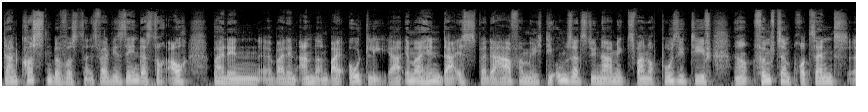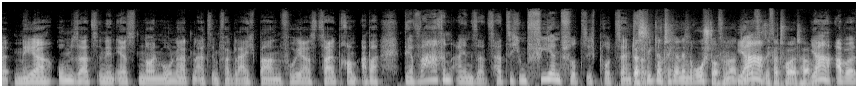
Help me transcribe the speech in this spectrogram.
da ein Kostenbewusstsein ist, weil wir sehen das doch auch bei den äh, bei den anderen, bei Oatly, ja, immerhin, da ist bei der Hafermilch die Umsatzdynamik zwar noch positiv, ja, 15 Prozent äh, mehr Umsatz in den ersten neun Monaten als im vergleichbaren Vorjahrszeitraum, aber der Wareneinsatz hat sich um 44 Prozent. Das liegt natürlich an den Rohstoffen, ne, die ja, sich verteuert haben. Ja, aber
